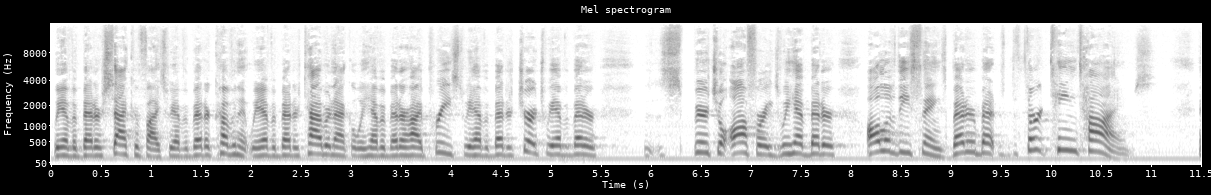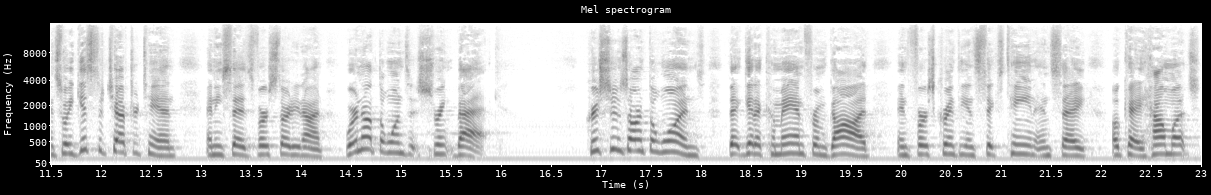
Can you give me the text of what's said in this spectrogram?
We have a better sacrifice. We have a better covenant. We have a better tabernacle. We have a better high priest. We have a better church. We have a better spiritual offerings. We have better, all of these things, better, better, 13 times. And so he gets to chapter 10 and he says, verse 39, we're not the ones that shrink back. Christians aren't the ones that get a command from God in 1 Corinthians 16 and say, okay, how much,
